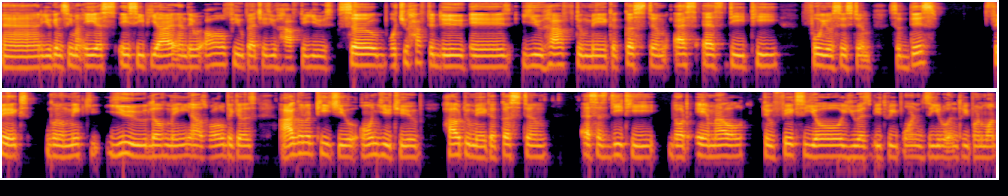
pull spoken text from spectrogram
and you can see my AS ACPI and there are all few patches you have to use. So what you have to do is you have to make a custom SSDT for your system. So this fix gonna make you love me as well because I'm gonna teach you on YouTube how to make a custom SSDT.aml to fix your USB 3.0 and 3.1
